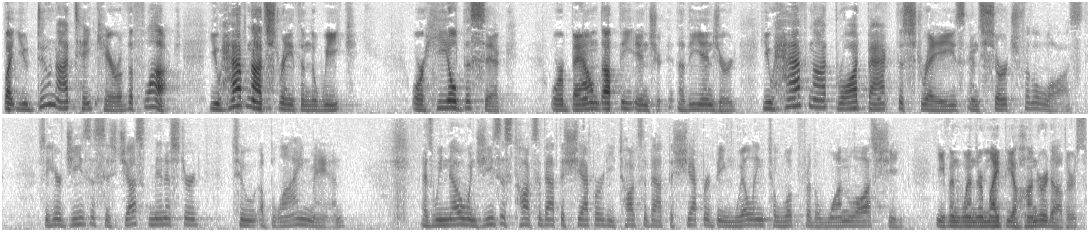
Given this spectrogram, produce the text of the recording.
but you do not take care of the flock. You have not strengthened the weak, or healed the sick, or bound up the injured. Uh, the injured. You have not brought back the strays and searched for the lost. So here Jesus has just ministered to a blind man. As we know, when Jesus talks about the shepherd, he talks about the shepherd being willing to look for the one lost sheep, even when there might be a hundred others.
